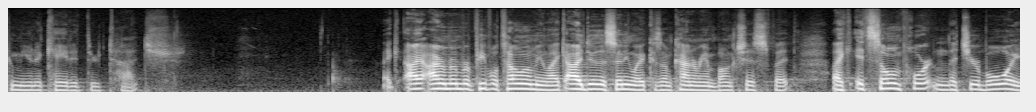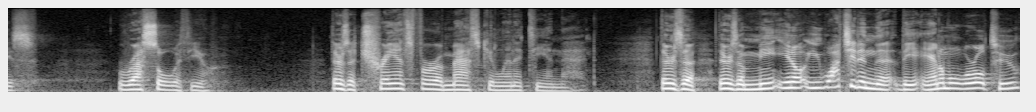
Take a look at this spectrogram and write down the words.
communicated through touch. Like I, I remember people telling me, like, oh, I do this anyway because I'm kind of rambunctious, but like it's so important that your boys wrestle with you. There's a transfer of masculinity in that. There's a there's a me, you know, you watch it in the, the animal world too.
